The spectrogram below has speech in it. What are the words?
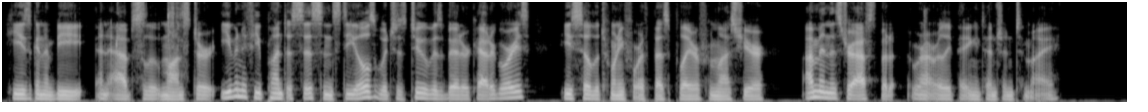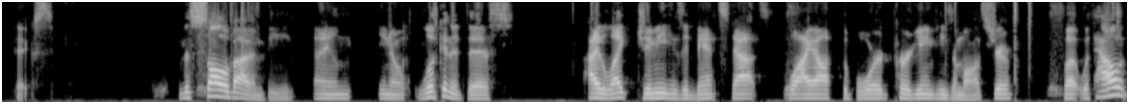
he's going to be an absolute monster. Even if you punt assists and steals, which is two of his better categories, he's still the 24th best player from last year. I'm in this draft, but we're not really paying attention to my picks. This is all about Embiid. And, you know, looking at this, I like Jimmy. His advanced stats fly off the board per game. He's a monster. But with how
